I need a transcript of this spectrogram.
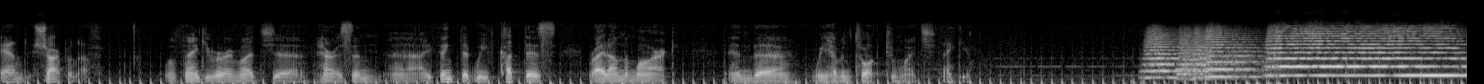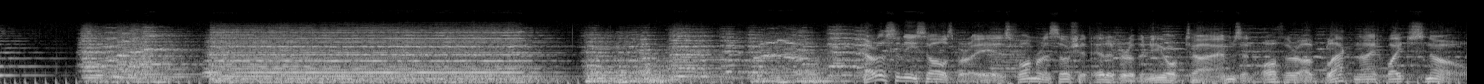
and sharp enough. Well, thank you very much, uh, Harrison. Uh, I think that we've cut this right on the mark and uh, we haven't talked too much. Thank you. Harrison E. Salisbury is former associate editor of the New York Times and author of Black Night, White Snow.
